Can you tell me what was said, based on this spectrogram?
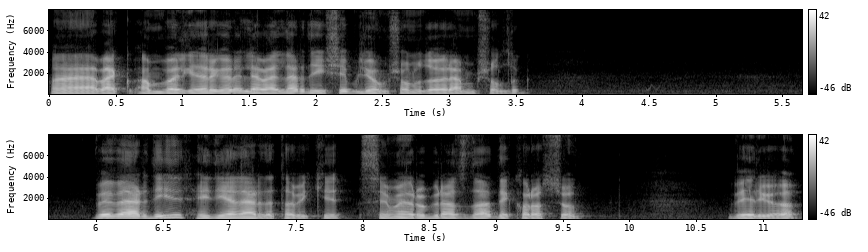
Ha, bak ama bölgelere göre leveller değişebiliyormuş. Onu da öğrenmiş olduk. Ve verdiği hediyeler de tabii ki Semero biraz daha dekorasyon veriyor.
